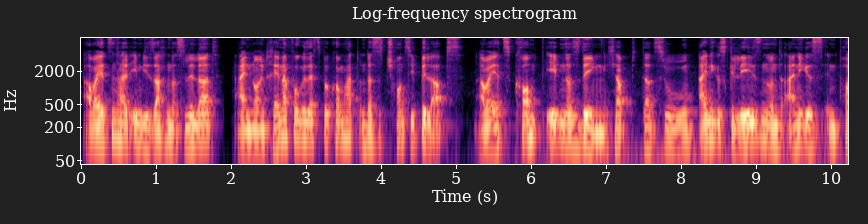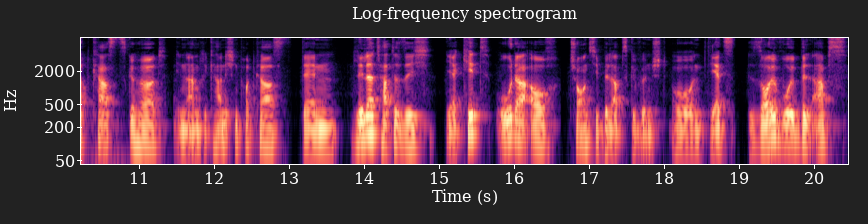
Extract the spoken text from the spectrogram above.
Aber jetzt sind halt eben die Sachen, dass Lillard einen neuen Trainer vorgesetzt bekommen hat und das ist Chauncey Billups. Aber jetzt kommt eben das Ding. Ich habe dazu einiges gelesen und einiges in Podcasts gehört, in amerikanischen Podcasts, denn Lillard hatte sich ja Kid oder auch Chauncey Billups gewünscht. Und jetzt soll wohl Billups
